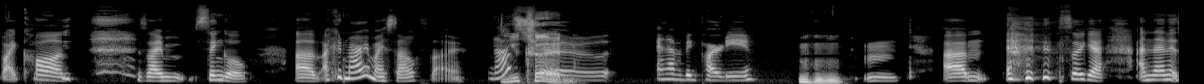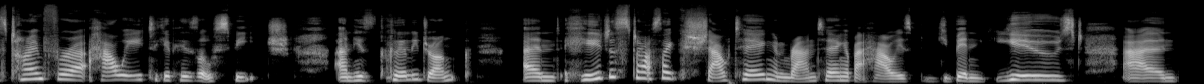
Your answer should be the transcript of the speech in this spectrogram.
but I can't because I'm single. Um, I could marry myself though. that's You could. true. And have a big party. Mhm. Mm. Um, so yeah, and then it's time for uh, Howie to give his little speech, and he's clearly drunk, and he just starts like shouting and ranting about how he's been used, and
